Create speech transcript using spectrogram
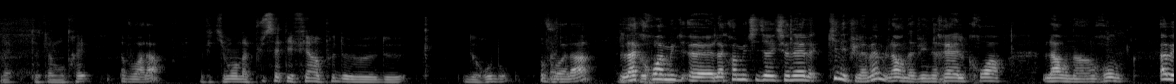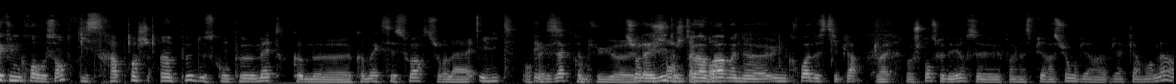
Ouais, peut-être la montrer. Voilà, Effectivement, on a plus cet effet un peu de, de, de rebond. voilà. La croix, euh, la croix multidirectionnelle qui n'est plus la même. Là, on avait une réelle croix. Là, on a un rond avec une croix au centre. Qui se rapproche un peu de ce qu'on peut mettre comme, euh, comme accessoire sur la Elite. En fait, Exactement. Quand tu, euh, Sur la tu Elite, on peut croix. avoir une, une croix de ce type-là. Ouais. Bon, je pense que d'ailleurs, l'inspiration vient, vient clairement de là.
